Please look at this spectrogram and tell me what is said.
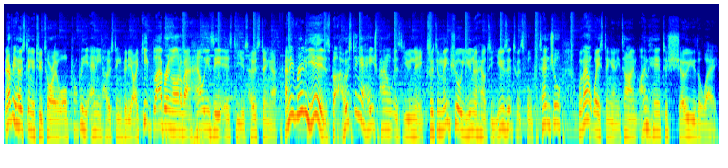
In every Hostinger tutorial, or probably any hosting video, I keep blabbering on about how easy it is to use Hostinger. And it really is, but hosting Hostinger hPanel is unique, so to make sure you know how to use it to its full potential, without wasting any time, I'm here to show you the way.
